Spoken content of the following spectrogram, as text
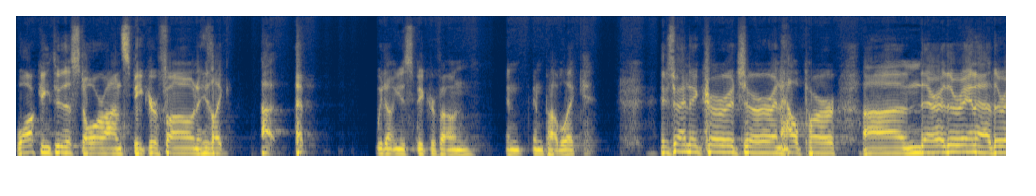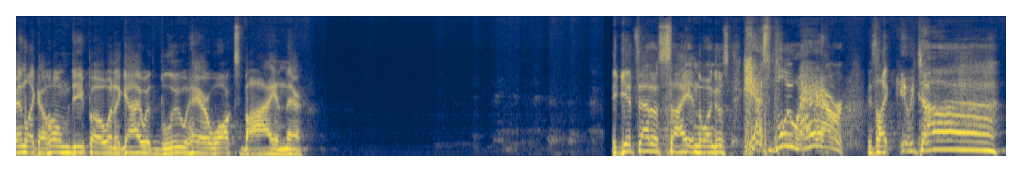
walking through the store on speakerphone. And he's like, uh, uh, we don't use speakerphone in, in public. He's trying to encourage her and help her. Um, they're, they're, in a, they're in like a Home Depot and a guy with blue hair walks by and they're, he gets out of sight and the one goes, he has blue hair. He's like, ah.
